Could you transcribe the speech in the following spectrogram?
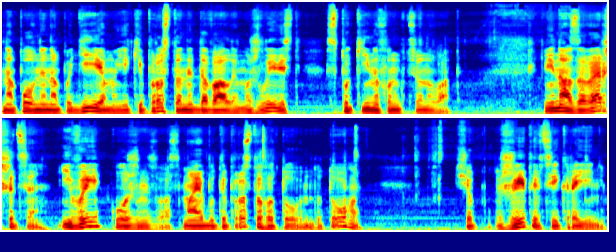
наповнена подіями, які просто не давали можливість спокійно функціонувати. Війна завершиться, і ви, кожен з вас, має бути просто готовим до того, щоб жити в цій країні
